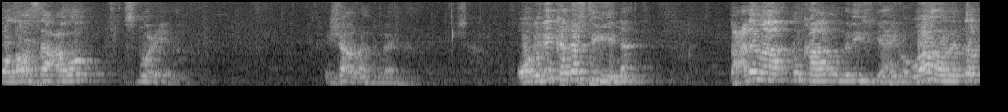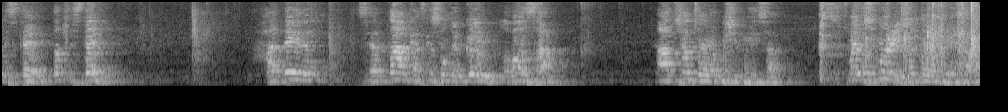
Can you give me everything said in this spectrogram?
oo laba saacadood isbuucii ah insha allah duulaahi oo idinka naftigiina bacdamaa dhulkaan u nadiif yahay oo waa hore dal dhisteen dad dhisteen. Haddaydan sirqaankaas ka soo qayb gelayn labada saac aada shan doolar bishii bixisaan ma isbuucii shan doolar bixisaan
